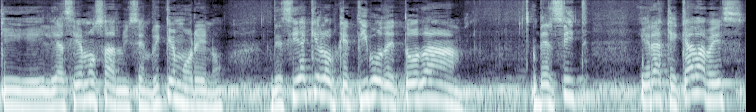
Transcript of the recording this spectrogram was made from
que le hacíamos a Luis Enrique Moreno, decía que el objetivo de toda del CIT era que cada vez,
